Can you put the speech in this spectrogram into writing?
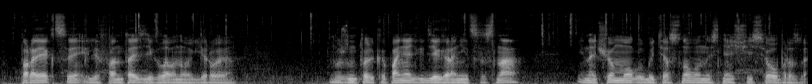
– проекция или фантазии главного героя. Нужно только понять, где границы сна и на чем могут быть основаны снящиеся образы.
